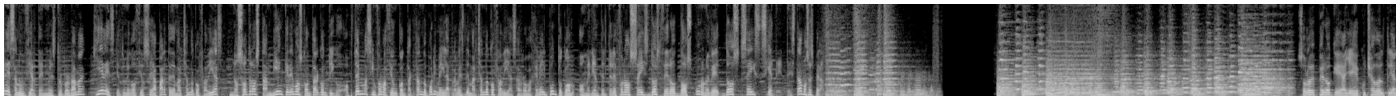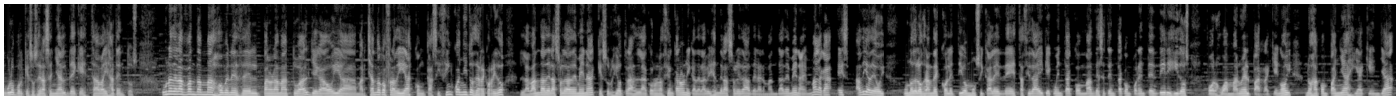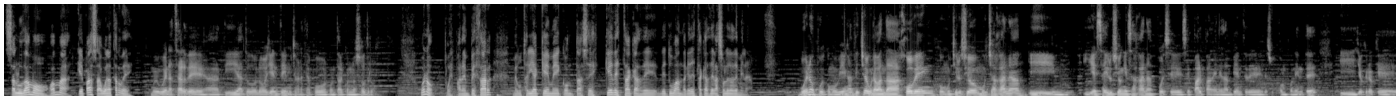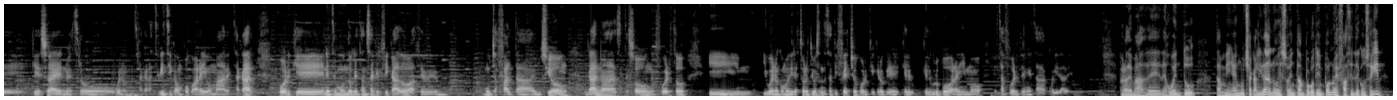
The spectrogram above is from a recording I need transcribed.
¿Quieres anunciarte en nuestro programa? ¿Quieres que tu negocio sea parte de Marchando Cofradías? Nosotros también queremos contar contigo. Obtén más información contactando por email a través de marchandocofradías.gmail.com o mediante el teléfono 620-219-267. Te estamos esperando. Solo espero que hayáis escuchado el triángulo porque eso será señal de que estabais atentos. Una de las bandas más jóvenes del panorama actual llega hoy a Marchando Cofradías con casi 5 añitos de recorrido. La banda de la Soledad de Mena, que surgió tras la coronación canónica de la Virgen de la Soledad de la Hermandad de Mena en Málaga, es a día de hoy uno de los grandes colectivos musicales de esta ciudad y que cuenta con más de 70 componentes dirigidos por Juan Manuel Parra, quien hoy nos acompaña y a quien ya saludamos. Juanma, ¿qué pasa? Buenas tardes. Muy buenas tardes a ti, a todos los oyentes y muchas gracias por contar con nosotros. Bueno, pues para empezar, me gustaría que me contases qué destacas de, tu banda, qué destacas de la Soledad de Mena. Bueno, pues como bien has dicho, es una banda joven, con mucha ilusión, muchas ganas y, y esa ilusión y esas ganas pues se, palpan en el ambiente de, sus componentes y yo creo que, que, esa es nuestro, bueno, nuestra característica un poco ahora mismo más a destacar porque en este mundo que es tan sacrificado hace mucha falta ilusión, ganas, tesón, esfuerzo y, y bueno, como director estoy bastante satisfecho porque creo que, que el grupo ahora mismo está fuerte en estas cualidades pero además de, juventud, también hay mucha calidad, ¿no? Eso en tan poco tiempo no es fácil de conseguir.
